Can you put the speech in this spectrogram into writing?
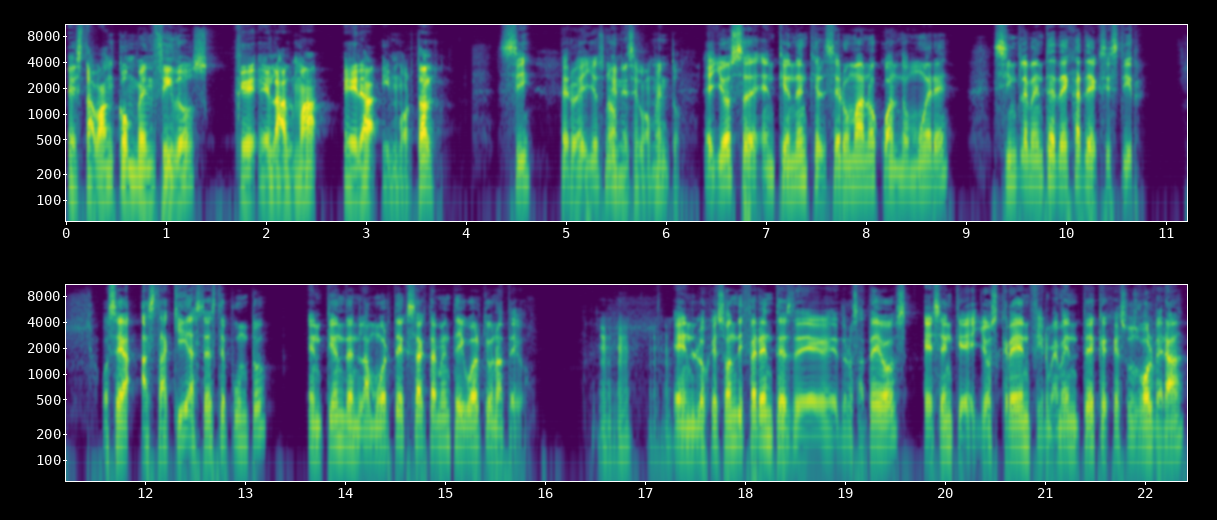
estaban convencidos que el alma era inmortal. Sí, pero ellos no. En ese momento. Ellos eh, entienden que el ser humano cuando muere simplemente deja de existir. O sea, hasta aquí, hasta este punto, entienden la muerte exactamente igual que un ateo. En lo que son diferentes de, los ateos es en que ellos creen firmemente que Jesús volverá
